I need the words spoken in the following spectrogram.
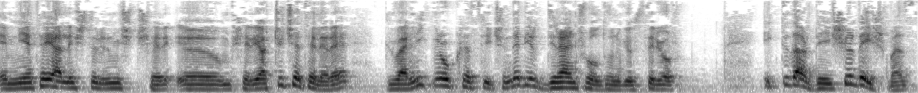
Emniyete yerleştirilmiş şeri, e, şeriatçı çetelere güvenlik bürokrasi içinde bir direnç olduğunu gösteriyor. İktidar değişir değişmez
